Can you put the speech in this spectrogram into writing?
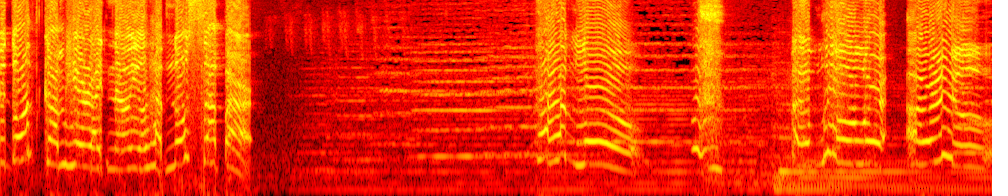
You don't come here right now, you'll have no supper! Pablo! Pablo, where are you?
